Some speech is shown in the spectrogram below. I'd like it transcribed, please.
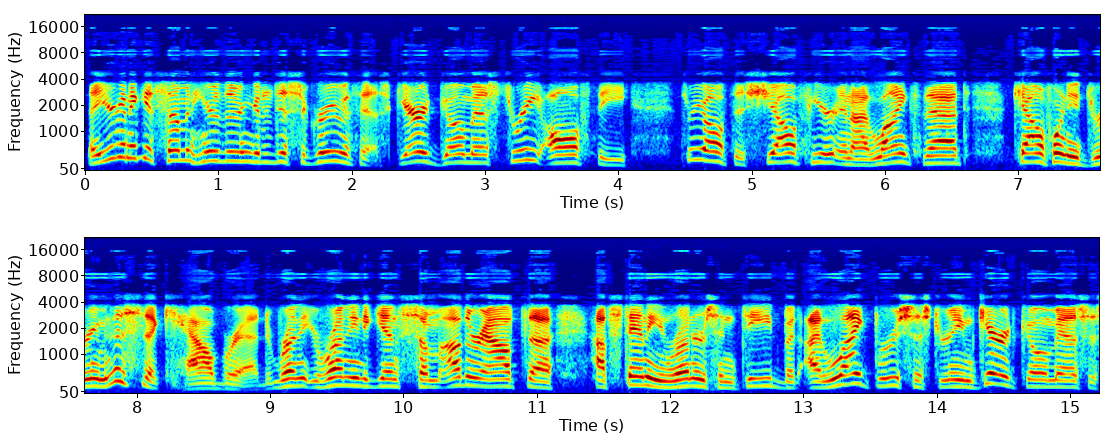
Now you're going to get some in here that are going to disagree with this. Garrett Gomez, three off the three off the shelf here, and I like that. California Dream. This is a Calbred running running against some other out uh, outstanding runners indeed, but I like Bruce's Dream. Garrett Gomez is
